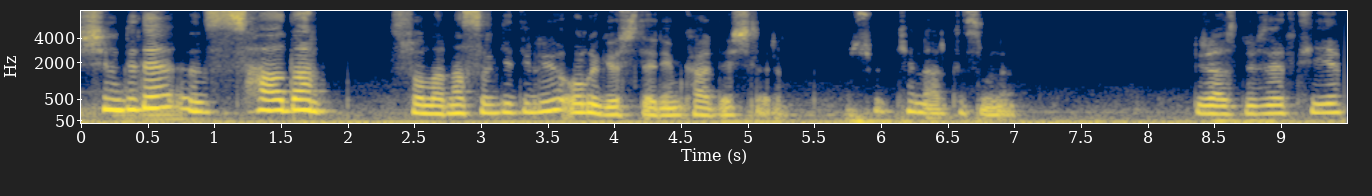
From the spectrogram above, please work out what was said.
Şimdi de sağdan sola nasıl gidiliyor onu göstereyim kardeşlerim. Şu kenar kısmını biraz düzelteyim.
